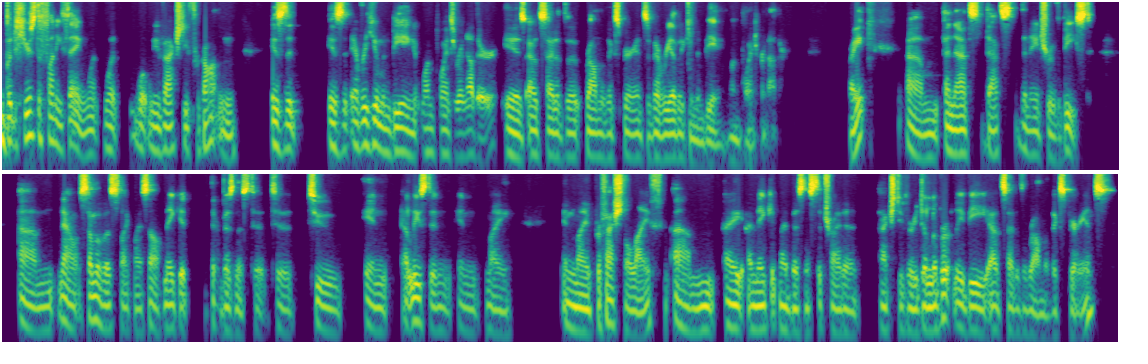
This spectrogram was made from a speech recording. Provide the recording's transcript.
but here's the funny thing: what what what we've actually forgotten is that is that every human being at one point or another is outside of the realm of experience of every other human being at one point or another, right? Um, and that's that's the nature of the beast. Um, now, some of us, like myself, make it their business to to to in at least in in my in my professional life, um, I, I make it my business to try to actually very deliberately be outside of the realm of experience.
